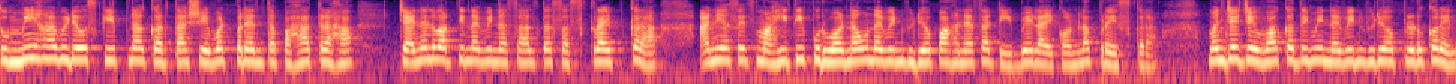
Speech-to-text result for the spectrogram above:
तुम्ही हा व्हिडिओ स्किप न करता शेवटपर्यंत पाहत राहा. चॅनलवरती नवीन असाल तर सबस्क्राईब करा आणि असेच माहितीपूर्व नवनवीन व्हिडिओ पाहण्यासाठी बेल आयकॉनला प्रेस करा. म्हणजे जेव्हा कधी मी नवीन व्हिडिओ अपलोड करेल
